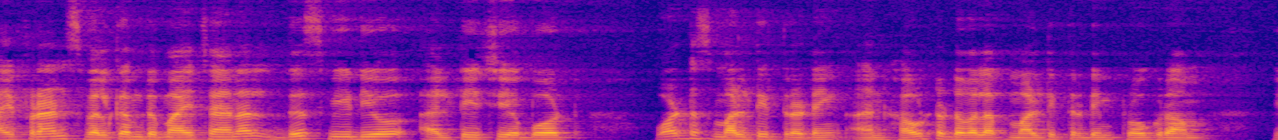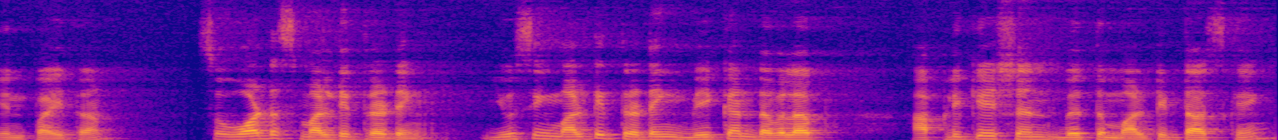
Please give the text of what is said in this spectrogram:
Hi friends, welcome to my channel. This video I'll teach you about what is multi-threading and how to develop multi-threading program in Python. So what is multi-threading? Using multi-threading we can develop application with multitasking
